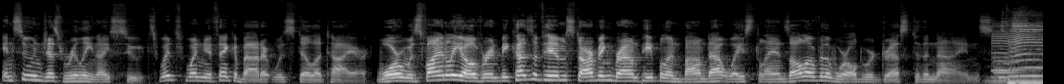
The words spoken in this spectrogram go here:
and soon just really nice suits, which, when you think about it, was still a tire. War was finally over, and because of him, starving brown people in bombed out wastelands all over the world were dressed to the nines.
